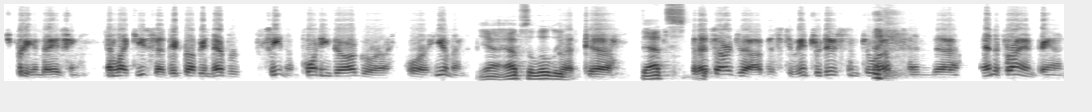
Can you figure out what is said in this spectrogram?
It's pretty amazing. And like you said, they've probably never seen a pointing dog or a, or a human. Yeah, absolutely. But uh, that's but that's our job is to introduce them to us and uh, and the frying pan.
